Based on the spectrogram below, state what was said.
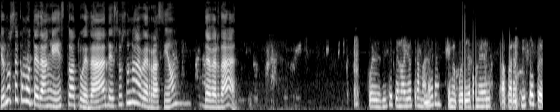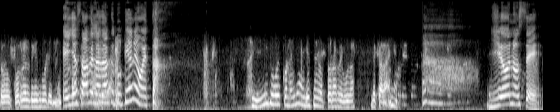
Yo no sé cómo te dan esto a tu edad, eso es una aberración, de verdad. Pues dice que no hay otra manera, que me podría poner el aparatito, pero corre el riesgo de mucho. ¿Ella sabe la edad que tú tienes o está? Sí, yo voy con ella, ella es mi doctora regular de cada año. Yo no sé,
